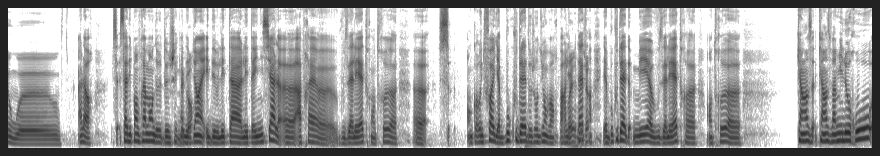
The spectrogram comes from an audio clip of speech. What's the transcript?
ou euh, Alors, ça, dépend vraiment de, chacun des biens et de l'état, l'état initial. Euh, après, euh, vous allez être entre encore une fois, il y a beaucoup d'aides aujourd'hui, on va en reparler peut-être. Il y a beaucoup d'aides, mais vous allez être entre 15, 15, 20 000 euros.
